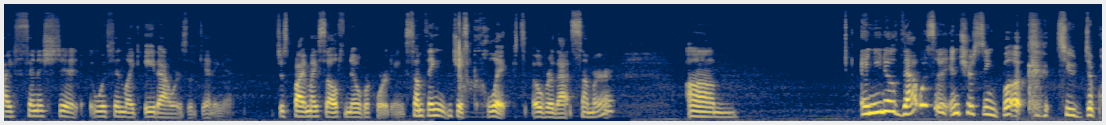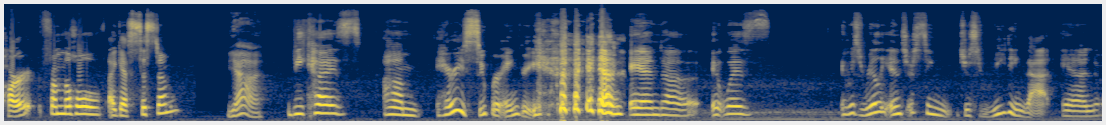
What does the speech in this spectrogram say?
I finished it within like eight hours of getting it, just by myself, no recording. Something just clicked over that summer. Um, and you know, that was an interesting book to depart from the whole, I guess, system. Yeah. Because um, Harry's super angry. and and uh, it was it was really interesting just reading that and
